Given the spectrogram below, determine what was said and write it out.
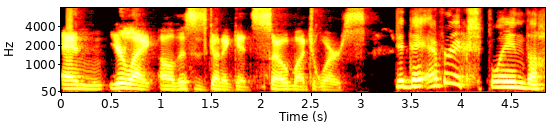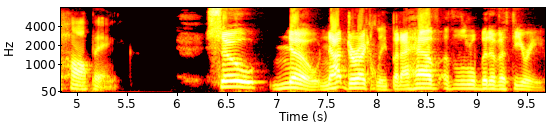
and you're like, "Oh, this is going to get so much worse." Did they ever explain the hopping? So no, not directly, but I have a little bit of a theory.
